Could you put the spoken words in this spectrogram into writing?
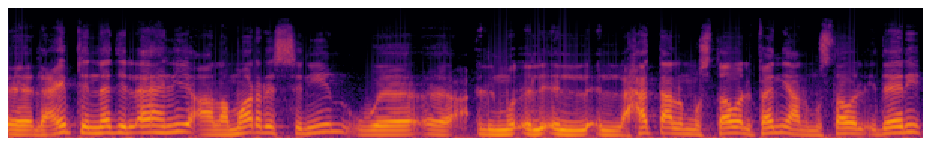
لعيبة النادي الأهلي على مر السنين وحتى على المستوى الفني على المستوى الإداري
